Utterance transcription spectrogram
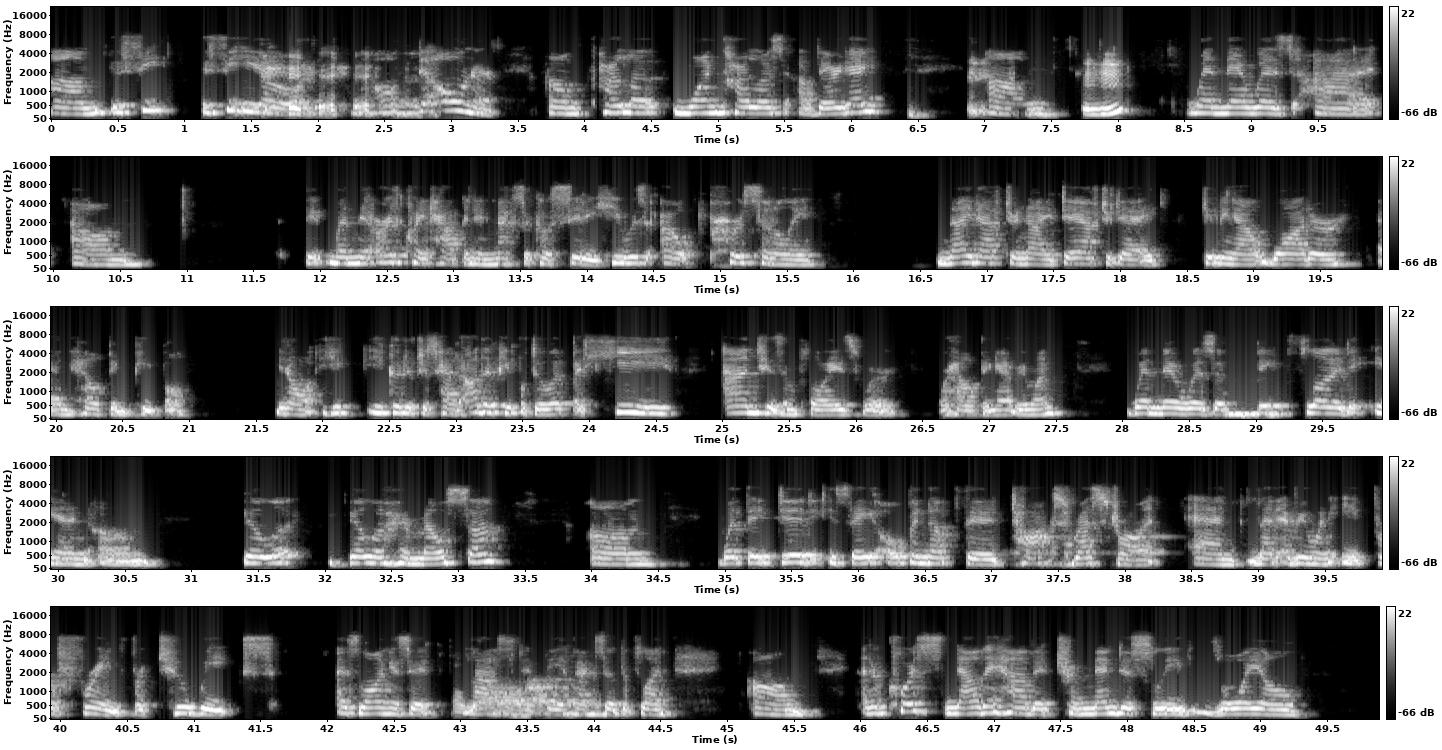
um, the, C, the ceo the, the owner um, carla juan carlos alverde um, hmm when there was uh, um, it- when the earthquake happened in Mexico City, he was out personally, night after night, day after day, giving out water and helping people. You know, he, he could have just had other people do it, but he and his employees were were helping everyone. When there was a big flood in um, Villa, Villahermosa, um, what they did is they opened up the Toks restaurant and let everyone eat for free for two weeks, as long as it oh, lasted the effects of the flood. Um, and of course, now they have a tremendously loyal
